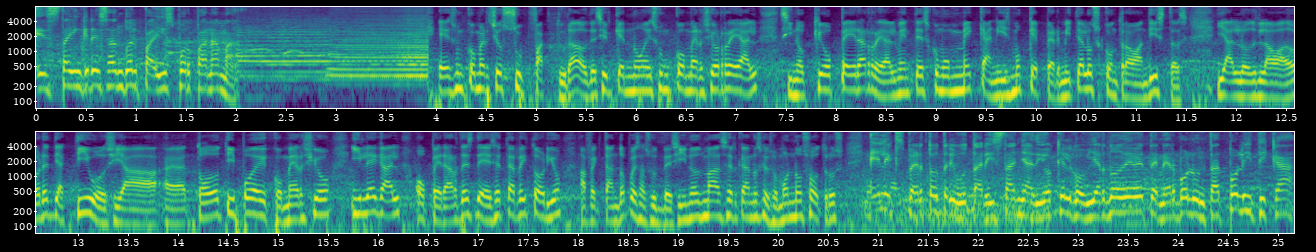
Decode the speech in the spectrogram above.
está ingresando al país por Panamá es un comercio subfacturado, es decir, que no es un comercio real, sino que opera realmente es como un mecanismo que permite a los contrabandistas y a los lavadores de activos y a, a todo tipo de comercio ilegal operar desde ese territorio, afectando pues a sus vecinos más cercanos que somos nosotros. El experto tributarista añadió que el gobierno debe tener voluntad política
